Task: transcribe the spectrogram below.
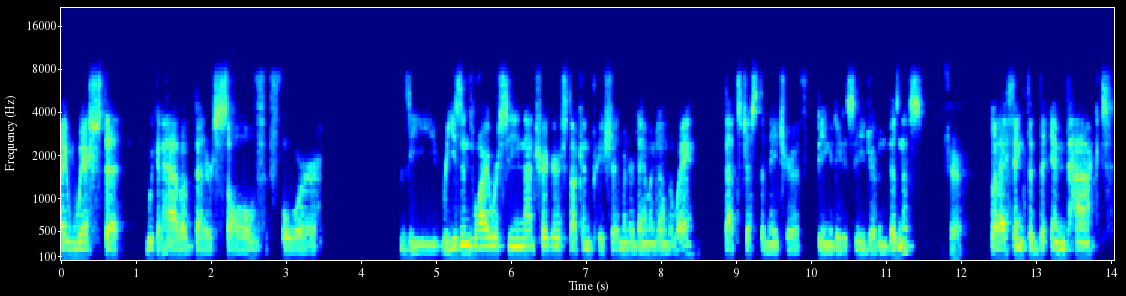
I wish that we could have a better solve for the reasons why we're seeing that trigger stuck in pre-shipment or damage on the way that's just the nature of being a D2C driven business. Sure. But I think that the impact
